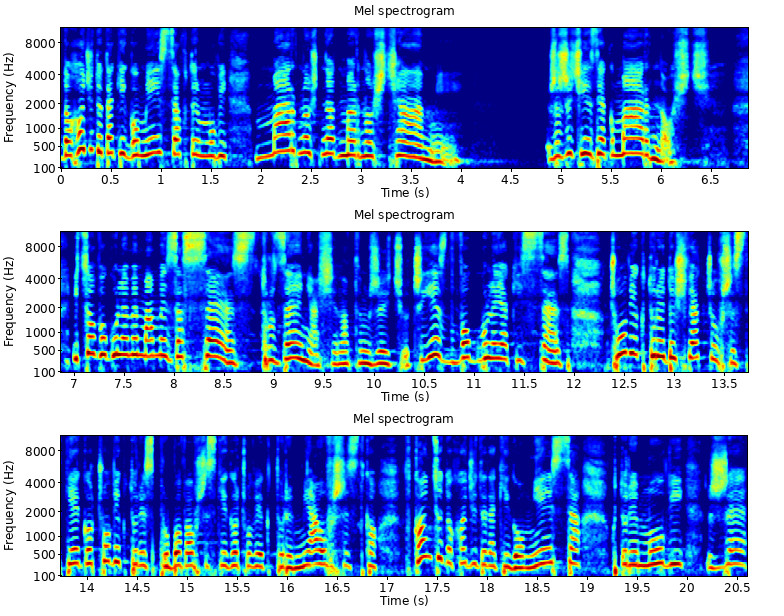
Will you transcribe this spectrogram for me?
dochodzi do takiego miejsca, w którym mówi marność nad marnościami, że życie jest jak marność. I co w ogóle my mamy za sens trudzenia się na tym życiu? Czy jest w ogóle jakiś sens? Człowiek, który doświadczył wszystkiego, człowiek, który spróbował wszystkiego, człowiek, który miał wszystko, w końcu dochodzi do takiego miejsca, który mówi, że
